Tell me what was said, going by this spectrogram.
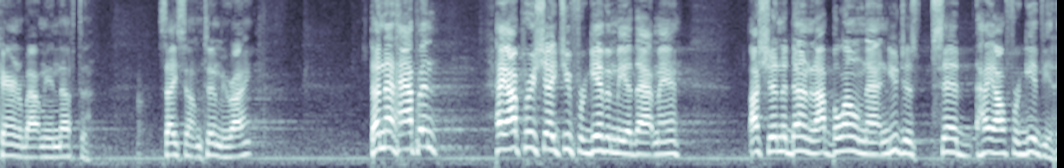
caring about me enough to say something to me, right? Doesn't that happen? Hey, I appreciate you forgiving me of that, man. I shouldn't have done it. I've blown that, and you just said, Hey, I'll forgive you.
